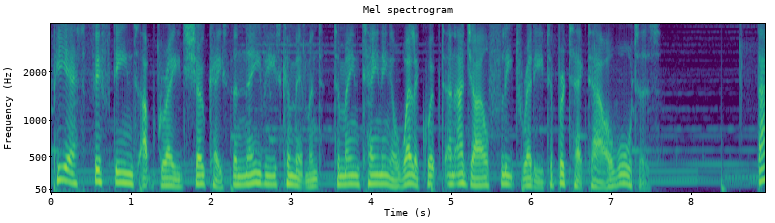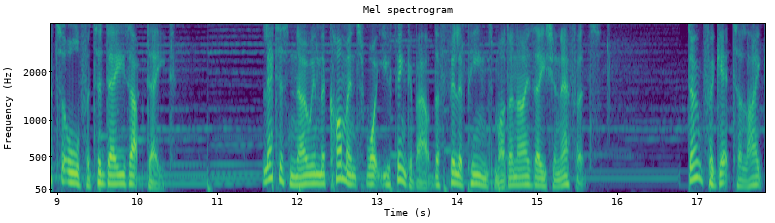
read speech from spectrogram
PS-15's upgrades showcase the Navy's commitment to maintaining a well-equipped and agile fleet ready to protect our waters. That's all for today's update. Let us know in the comments what you think about the Philippines' modernization efforts. Don't forget to like,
